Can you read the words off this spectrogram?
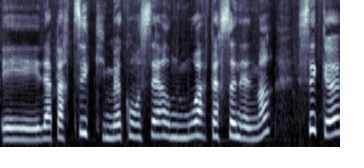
Et la partie qui me concerne moi personnellement, c'est que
